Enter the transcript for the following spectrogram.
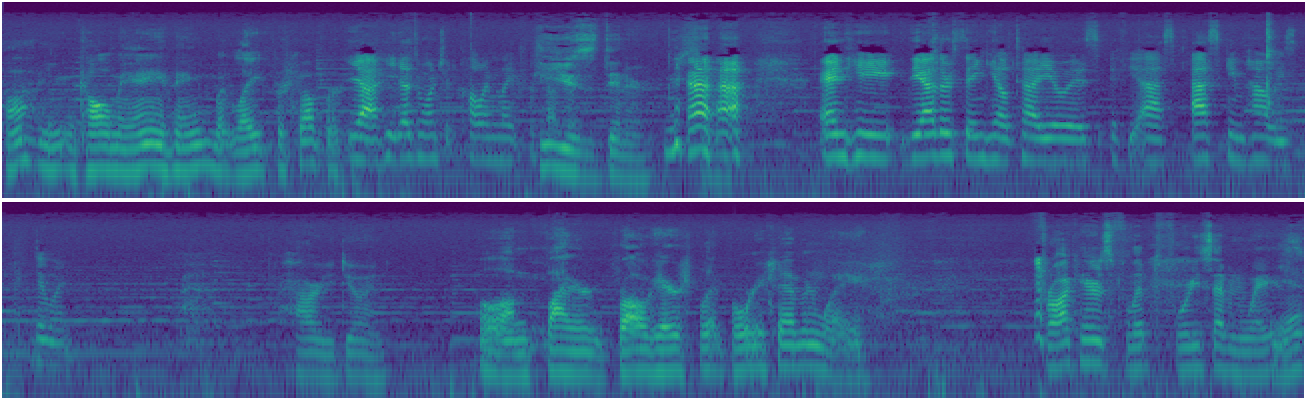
Huh? You can call me anything but late for supper. Yeah, he doesn't want you to call him late for supper. He uses dinner. so- and he, the other thing he'll tell you is if you ask ask him how he's doing. How are you doing? Well, I'm firing frog hair split 47 ways. Frog hair's flipped 47 ways. Yeah.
